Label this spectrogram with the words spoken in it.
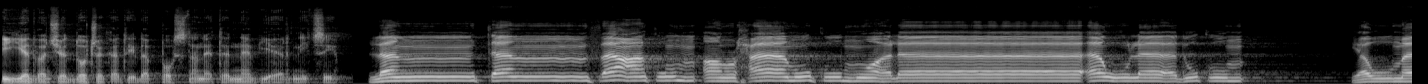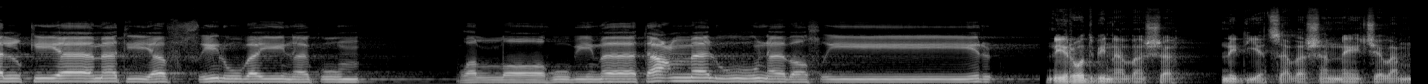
i jedva će dočekati da postanete nevjernici. لن تنفعكم أرحامكم ولا أولادكم يوم القيامة يفصل بينكم والله بما تعملون بصير Ni rodbina vaša, ni djeca vaša neće vam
